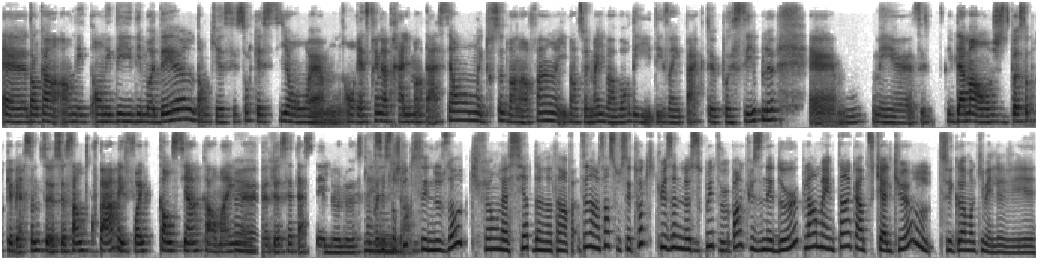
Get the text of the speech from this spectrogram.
Euh, donc, on, est, on est des, des modèles. Donc, euh, c'est sûr que si on, euh, on restreint notre alimentation et tout ça devant l'enfant, éventuellement, il va avoir des, des impacts possibles. mais évidemment, je dis pas ça pour que personne se, se sente coupable, mais il faut être conscient quand même de cet aspect-là. Là, c'est surtout que c'est nous autres qui faisons l'assiette de notre enfant. Tu sais, dans le sens où c'est toi qui cuisines le souper, tu veux pas en cuisiner deux. Puis là, en même temps, quand tu calcules, c'est comme, OK, mais là, j'ai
